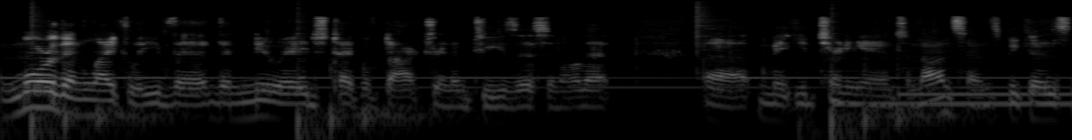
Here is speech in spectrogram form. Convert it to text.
more than likely the the new age type of doctrine of Jesus and all that uh, making turning it into nonsense because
